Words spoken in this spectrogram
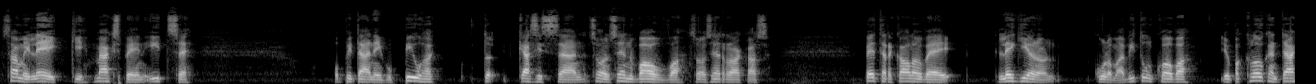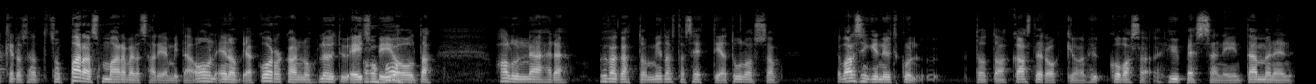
Sami Leikki, Max Payne itse pitää niinku piuha käsissään. Se on sen vauva, se on sen rakas. Peter Calloway, Legion on kuulemma vitun kova. Jopa Cloak and Dagger on sanottu, että se on paras Marvel-sarja, mitä on. En ole vielä korkannut. Löytyy HBOlta. Oho. Halun nähdä. Hyvä katsoa, millaista settiä tulossa. Ja varsinkin nyt, kun tota, Kasterokki on hy- kovassa hypessä, niin tämmöinen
